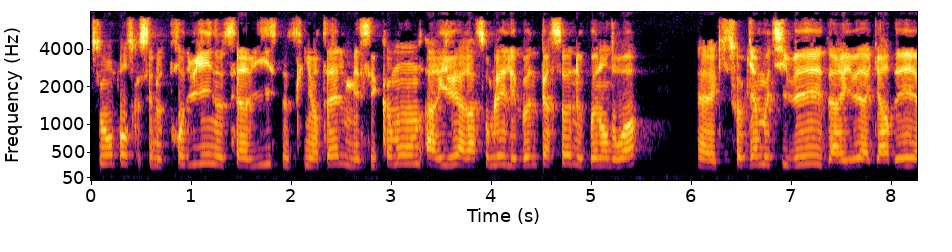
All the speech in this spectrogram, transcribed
Souvent on pense que c'est notre produit, notre service, notre clientèle, mais c'est comment arriver à rassembler les bonnes personnes au bon endroit, qui soient bien motivées, d'arriver à garder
